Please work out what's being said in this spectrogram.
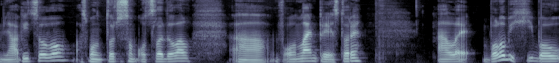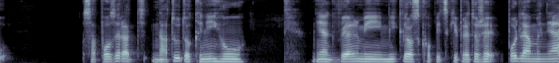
ľavicovo, aspoň to, čo som odsledoval a v online priestore ale bolo by chybou sa pozerať na túto knihu nejak veľmi mikroskopicky, pretože podľa mňa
